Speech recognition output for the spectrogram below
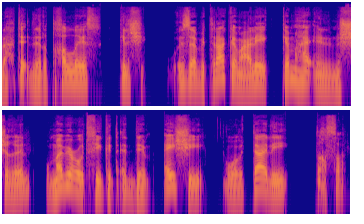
رح تقدر تخلص كل شيء وإذا بتراكم عليك كم هائل من الشغل وما بيعود فيك تقدم أي شيء وبالتالي تخسر.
